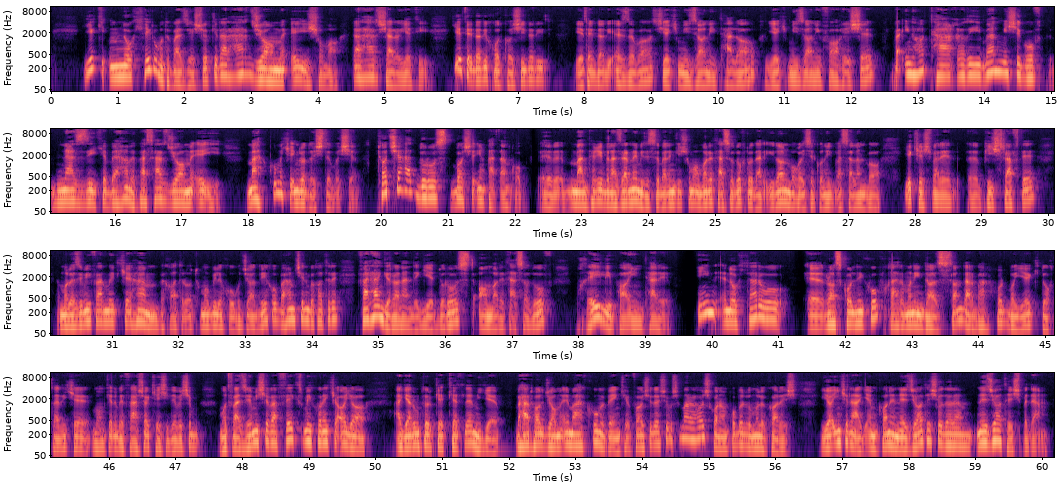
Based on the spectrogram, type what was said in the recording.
یک نکته رو متوجه شد که در هر جامعه ای شما در هر شرایطی یه تعدادی خودکشی دارید یه تعدادی ازدواج یک میزانی طلاق یک میزانی فاحشه و اینها تقریبا میشه گفت نزدیک به همه. پس هر جامعه ای محکومه که این رو داشته باشه. تا چه حد درست باشه این قطعا خب منطقی به نظر نمی‌رسه. برای اینکه شما آمار تصادف رو در ایران مقایسه کنید مثلا با یک کشور پیشرفته ملاحظه میفرمایید که هم به خاطر اتومبیل خوب و جاده خوب و همچنین به خاطر فرهنگ رانندگی درست آمار تصادف خیلی پایین تره این نکته رو راسکولنیکوف قهرمان این داستان در برخورد با یک دختری که ممکنه به فرشا کشیده بشه متوجه میشه و فکر می‌کنه که آیا اگر اونطور که کتله میگه به هر حال جامعه محکوم به اینکه فاحشه داشته باشه من رهاش کنم خب دنبال کارش. یا اینکه نه اگه امکان نجاتش رو دارم نجاتش بدم.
